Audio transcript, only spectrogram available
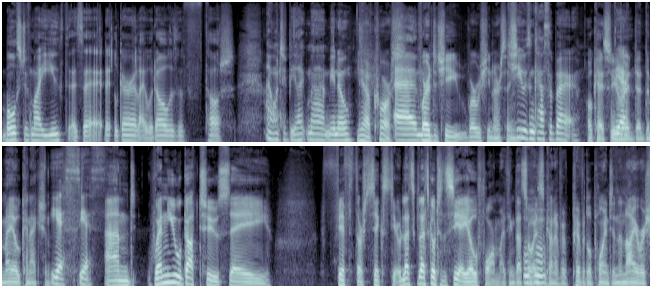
most of my youth as a little girl, I would always have thought I want to be like Mam. You know, Yeah, of course. Um, where did she? Where was she nursing? she was in Castlebar. okay, so you Yeah. at the Mayo connection. Yes, yes. And when you got to say fifth or sixth year, let's let's go to the CAO form. I think that's Mm-hmm. always kind of a pivotal point in an Irish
